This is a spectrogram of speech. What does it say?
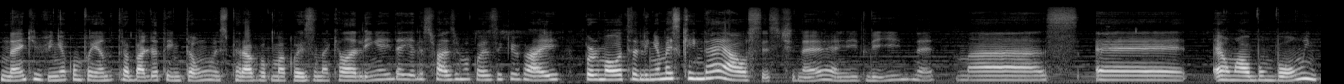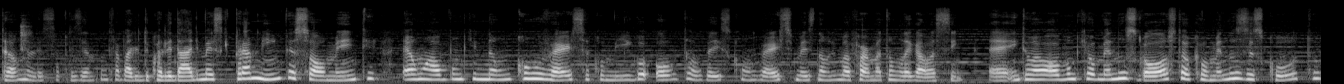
né, que vinha acompanhando o trabalho até então esperava alguma coisa naquela linha, e daí eles fazem uma coisa que vai por uma outra linha, mas que ainda é Alcest, né, ali, né, mas é, é um álbum bom, então, eles apresentam um trabalho de qualidade, mas que para mim, pessoalmente, é um álbum que não conversa comigo, ou talvez converse, mas não de uma forma tão legal assim. É, então é o álbum que eu menos gosto, é o que eu menos escuto.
